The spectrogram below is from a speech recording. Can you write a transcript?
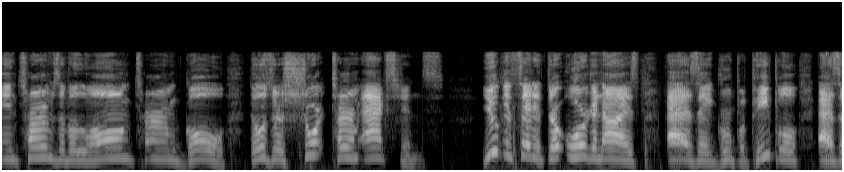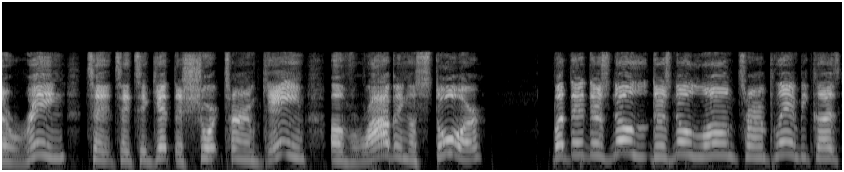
in terms of a long term goal. Those are short term actions. You can say that they're organized as a group of people, as a ring to, to, to get the short term game of robbing a store. But there, there's no there's no long term plan because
